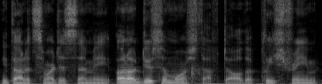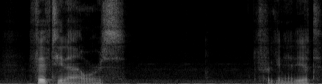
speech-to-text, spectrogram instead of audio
He thought it's smart to send me. Oh no, do some more stuff, Dalda. Please stream 15 hours. Freaking idiot.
